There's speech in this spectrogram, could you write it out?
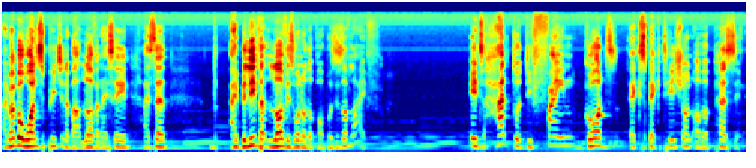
I remember once preaching about love, and I said, I said, I believe that love is one of the purposes of life. It's hard to define God's expectation of a person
